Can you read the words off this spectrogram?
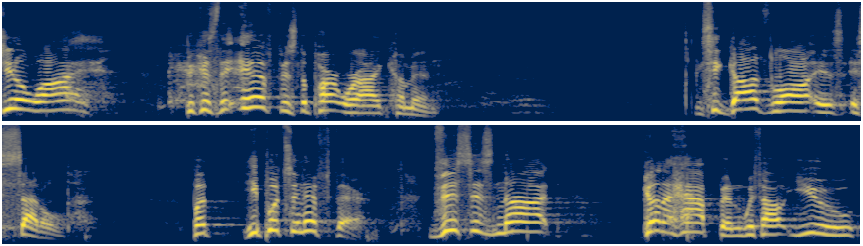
Do you know why? Because the if is the part where I come in. You see, God's law is, is settled, but He puts an if there. This is not going to happen without you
